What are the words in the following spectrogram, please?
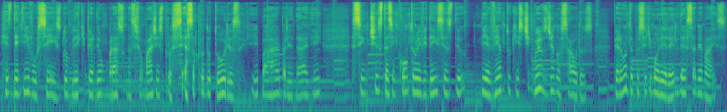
Resident Evil 6, dublê que perdeu um braço nas filmagens, processa produtores. Que barbaridade, hein? Cientistas encontram evidências de, de evento que extinguiu os dinossauros. Pergunta para o Cid Moreira, ele deve saber mais.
